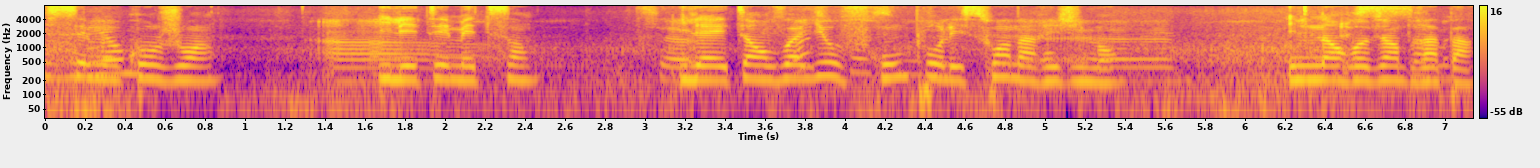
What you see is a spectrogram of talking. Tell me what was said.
C'est mon conjoint. Il était médecin. Il a été envoyé au front pour les soins d'un régiment. Il n'en reviendra pas.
